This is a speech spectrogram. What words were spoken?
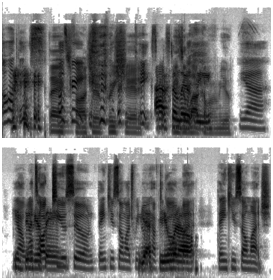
Oh, thanks. thanks, That's great. Facha. Appreciate it. Absolutely. Means a lot coming from you. Yeah. Keep yeah. We'll talk thing. to you soon. Thank you so much. We know yes, you have to go, will. but thank you so much.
